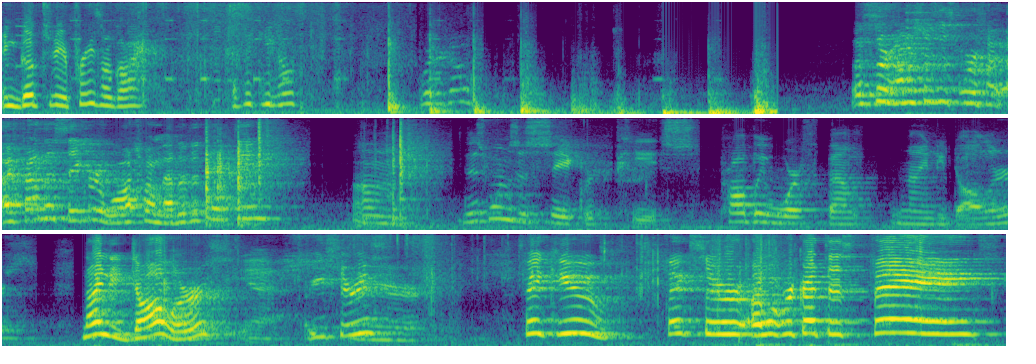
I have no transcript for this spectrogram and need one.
and go to the appraisal guy. I think he knows where to go. Uh, sir, how much is this worth? I, I found this sacred watch while metal detecting. Um, this one's a sacred piece. Probably worth about ninety dollars. Ninety dollars? Yeah. Are you serious? Thank you. Thanks, sir. I won't regret this. Thanks.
